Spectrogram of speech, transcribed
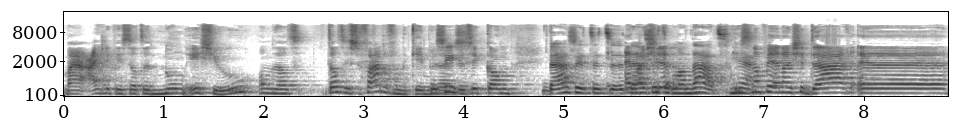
Maar eigenlijk is dat een non-issue, omdat dat is de vader van de kinderen. Precies. Dus ik kan. Daar zit het, En daar zit je- het mandaat. Ja. Snap je? En als je daar. eh,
